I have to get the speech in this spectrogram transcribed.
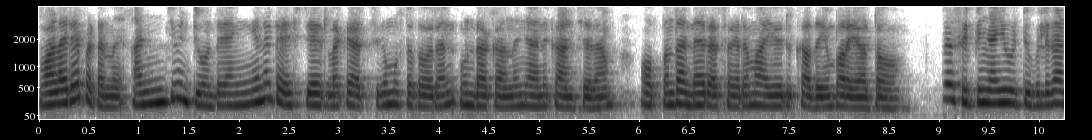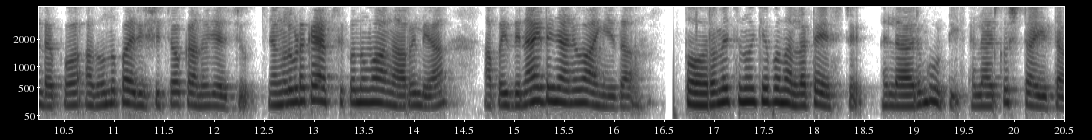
വളരെ പെട്ടെന്ന് അഞ്ച് മിനിറ്റ് കൊണ്ട് എങ്ങനെ ടേസ്റ്റി ആയിട്ടുള്ള കാപ്സിക്കം മുട്ടത്തോരൻ ഉണ്ടാക്കാമെന്ന് ഞാൻ കാണിച്ചു തരാം. ഒപ്പം തന്നെ രസകരമായ ഒരു കഥയും പറയാട്ടോ. റെസിപ്പി ഞാൻ യൂട്യൂബിൽ കണ്ടപ്പോൾ അതൊന്ന് പരീക്ഷിച്ച് നോക്കാമെന്ന് വിചാരിച്ചു. ഞങ്ങളിവിടെ കാപ്സിക്കം ഒന്നും വാങ്ങാറില്ല. അപ്പോൾ ഇതിനായിട്ട് ഞാൻ വാങ്ങിയതാ. തോരൻ വെച്ച് നോക്കിയപ്പോൾ നല്ല ടേസ്റ്റ് എല്ലാവരും കൂട്ടി. എല്ലാവർക്കും ഇഷ്ടമായിട്ടാ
